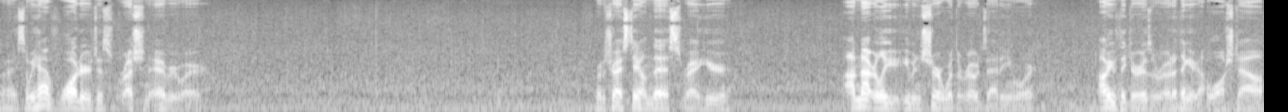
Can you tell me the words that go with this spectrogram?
Alright, so we have water just rushing everywhere. I'm going to try to stay on this right here. I'm not really even sure where the road's at anymore. I don't even think there is a road. I think it got washed out.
